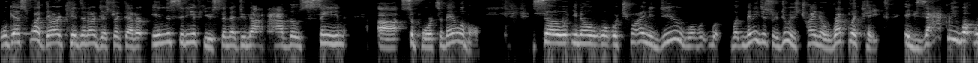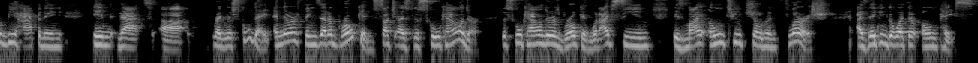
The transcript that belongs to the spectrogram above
Well, guess what? There are kids in our district that are in the city of Houston that do not have those same uh, supports available. So, you know, what we're trying to do, what, what, many districts do is trying to replicate exactly what would be happening in that uh, regular school day. And there are things that are broken, such as the school calendar. The school calendar is broken. What I've seen is my own two children flourish as they can go at their own pace.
